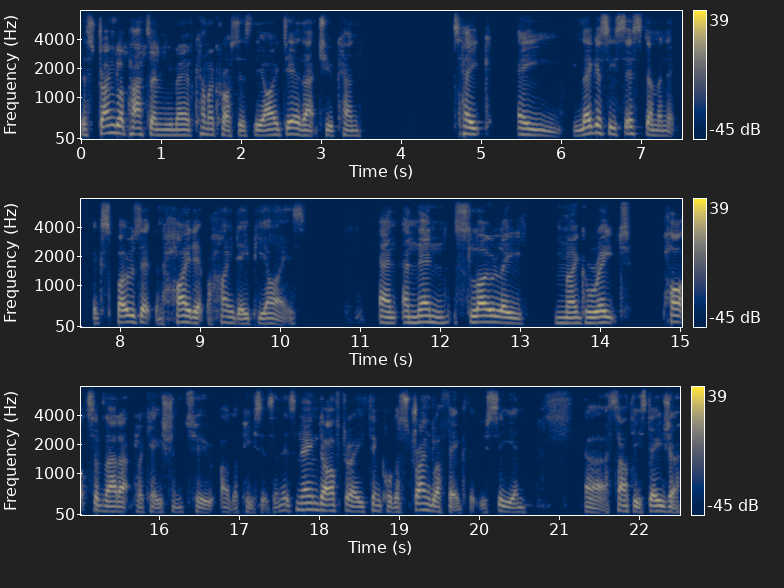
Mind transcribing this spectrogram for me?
The strangler pattern you may have come across is the idea that you can take a legacy system and expose it and hide it behind APIs and, and then slowly migrate parts of that application to other pieces. And it's named after a thing called the strangler fig that you see in uh, Southeast Asia.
